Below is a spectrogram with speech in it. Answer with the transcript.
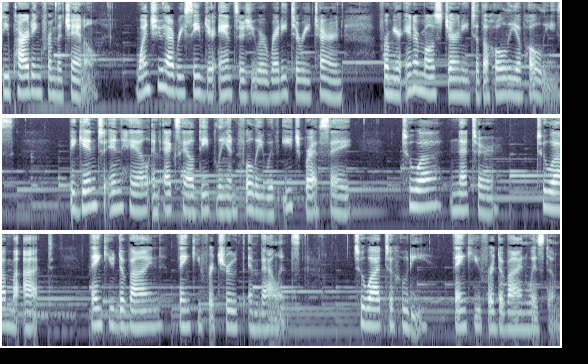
Departing from the channel. Once you have received your answers, you are ready to return from your innermost journey to the Holy of Holies. Begin to inhale and exhale deeply and fully with each breath. Say, Tua Neter, Tua Ma'at. Thank you, Divine. Thank you for truth and balance. Tua Tahuti. Thank you for divine wisdom.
